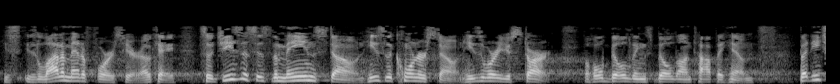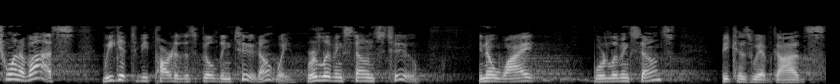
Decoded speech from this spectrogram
he's, he's a lot of metaphors here. Okay, so Jesus is the main stone. He's the cornerstone. He's where you start. The whole building's built on top of him. But each one of us, we get to be part of this building too, don't we? We're living stones too. You know why we're living stones? Because we have God's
